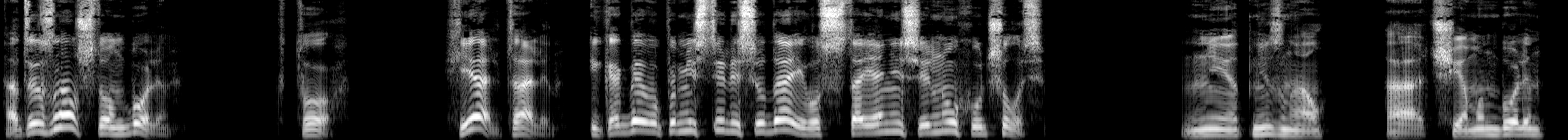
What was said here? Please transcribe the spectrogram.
«А ты знал, что он болен?» «Кто?» Хиаль Таллин, и когда его поместили сюда, его состояние сильно ухудшилось». «Нет, не знал. А чем он болен?»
